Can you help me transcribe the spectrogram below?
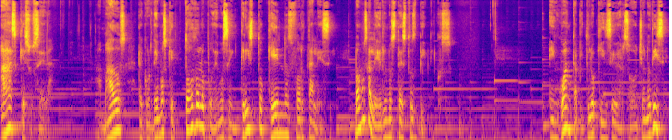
haz que suceda. Amados, recordemos que todo lo podemos en Cristo que nos fortalece. Vamos a leer unos textos bíblicos. En Juan capítulo 15, verso 8 nos dice,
